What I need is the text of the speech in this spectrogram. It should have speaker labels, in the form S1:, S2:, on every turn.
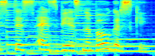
S1: Вие сте с SBS на български.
